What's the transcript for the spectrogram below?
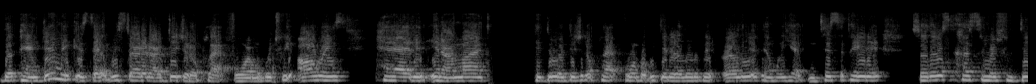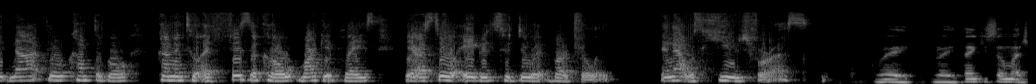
the pandemic is that we started our digital platform, which we always had in our mind to do a digital platform, but we did it a little bit earlier than we had anticipated. So those customers who did not feel comfortable coming to a physical marketplace, they are still able to do it virtually. And that was huge for us. Great, great. Thank you so much.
